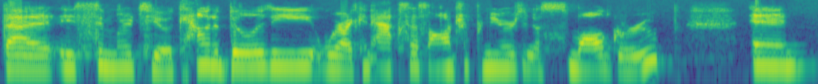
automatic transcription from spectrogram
that is similar to accountability, where I can access entrepreneurs in a small group and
